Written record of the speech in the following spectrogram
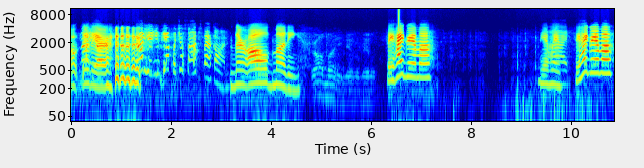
Oh, there they are. Nadia, you can't put your socks back on. They're all muddy. They're all muddy, Noodle, Noodle. Say hi, Grandma. Yeah, wave. Hi. Say hi, Grandma.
